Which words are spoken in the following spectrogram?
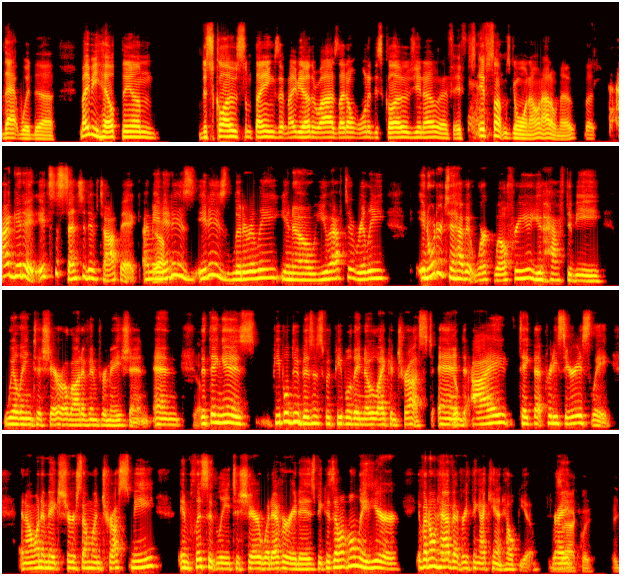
that would uh, maybe help them disclose some things that maybe otherwise they don't want to disclose you know if if, if something's going on i don't know but i get it it's a sensitive topic i mean yeah. it is it is literally you know you have to really in order to have it work well for you you have to be willing to share a lot of information. And Yep. the thing is, people do business with people they know, like, and trust. And Yep. I take that pretty seriously. And I want to make sure someone trusts me implicitly to share whatever it is because I'm only here. If I don't have everything, I can't help you. Right. Exactly.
